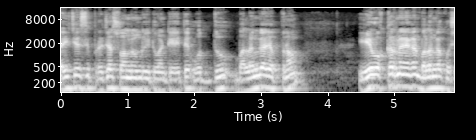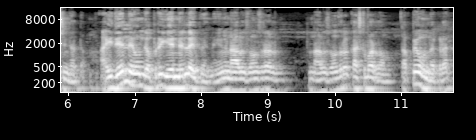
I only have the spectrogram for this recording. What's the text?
దయచేసి ప్రజాస్వామ్యంలో ఇటువంటి అయితే వద్దు. బలంగా చెప్తున్నాం. ఏ ఒక్కరినైనా కానీ బలంగా క్వశ్చన్ చేద్దాం. ఐదేళ్ళు ఏముంది అప్పుడు? ఏడు నెలలు అయిపోయింది. ఇంకా నాలుగు సంవత్సరాలు నాలుగు సంవత్సరాలు కష్టపడదాం. తప్పే ఉంది అక్కడ.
